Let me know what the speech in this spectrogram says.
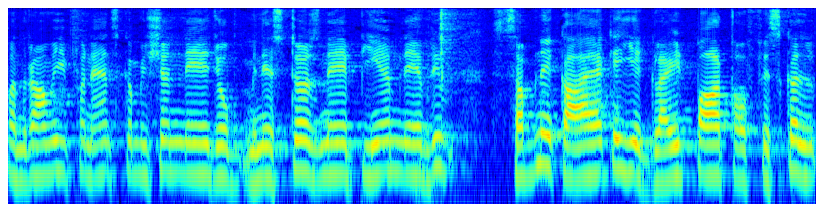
पंद्रहवीं फाइनेंस कमीशन ने जो मिनिस्टर्स ने पीएम ने एवरी सबने कहा है कि ये ग्लाइड पाथ ऑफ़ फ़िज़िकल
